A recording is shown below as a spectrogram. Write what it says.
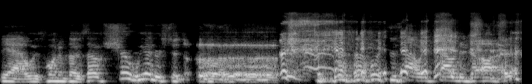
yeah, it was one of those, oh, sure, we understood the, uh, which is how it sounded to us.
